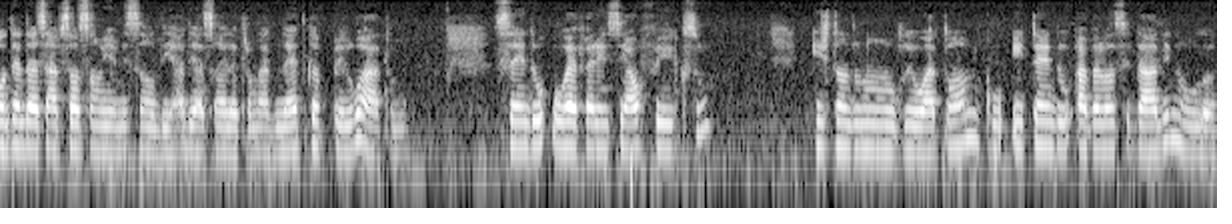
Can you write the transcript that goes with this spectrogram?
contendo essa absorção e emissão de radiação eletromagnética pelo átomo, sendo o referencial fixo, estando no núcleo atômico e tendo a velocidade nula.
